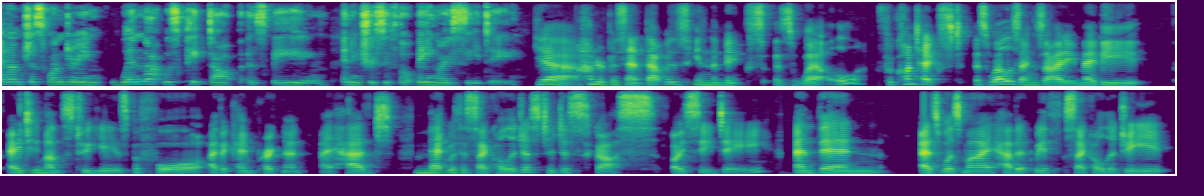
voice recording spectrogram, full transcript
And I'm just wondering when that was picked up as being an intrusive thought, being OCD. Yeah, 100%. That was in the mix as well. For context, as well as anxiety, maybe 18 months, two years before I became pregnant, I had met with a psychologist to discuss OCD. And then as was my habit with psychology,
